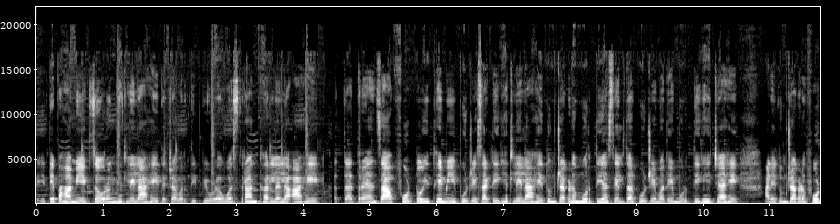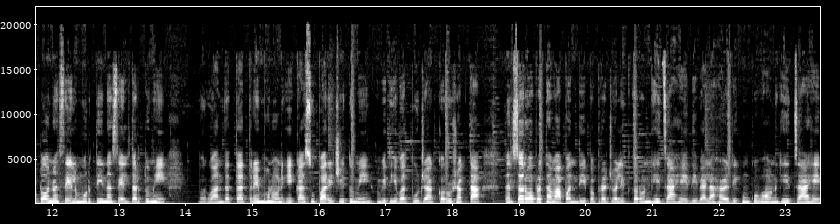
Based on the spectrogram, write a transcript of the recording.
इथे पहा मी एक चौरंग घेतलेला आहे त्याच्यावरती पिवळं वस्त्र अंथरलेलं आहे. दत्तात्रयांचा फोटो इथे मी पूजेसाठी घेतलेला आहे. तुमच्याकडं मूर्ती असेल तर पूजेमध्ये मूर्ती घ्यायची आहे आणि तुमच्याकडं फोटो नसेल मूर्ती नसेल तर तुम्ही भगवान दत्तात्रय म्हणून एका सुपारीची तुम्ही विधिवत पूजा करू शकता. तर सर्वप्रथम आपण दीप प्रज्वलित करून घ्यायचा आहे. दिव्याला हळदी कुंकू वाहून घ्यायचं आहे.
